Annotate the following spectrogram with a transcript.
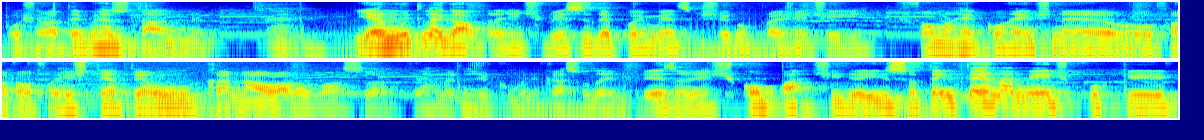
Poxa, ela teve o resultado, né? É. E é muito legal para a gente ver esses depoimentos que chegam para a gente de forma recorrente, né, o Farofa? A gente tem até um canal lá no nosso ferramenta de comunicação da empresa, onde a gente compartilha isso até internamente, porque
